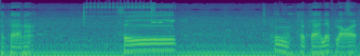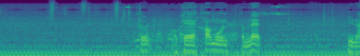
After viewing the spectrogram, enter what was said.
สแกนฮะซื้ออืมสแกนเรียบร้อยปึ๊บโอเค ข้อมูลสำเร็จ อยู่ไหน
